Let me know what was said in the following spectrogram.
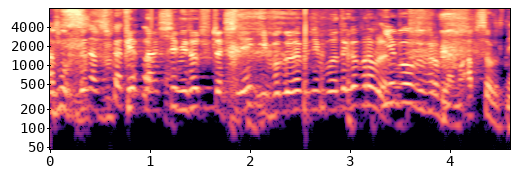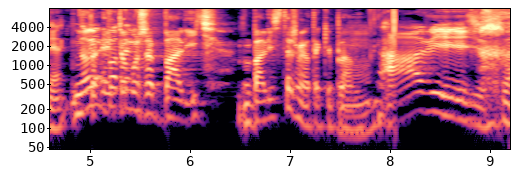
A mógłby na przykład 15 minut wcześniej i w ogóle by nie było tego problemu. Nie byłoby problemu, absolutnie. No to, i ej, potem... to może balić? Balić też miał taki plan. A widzisz, no,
